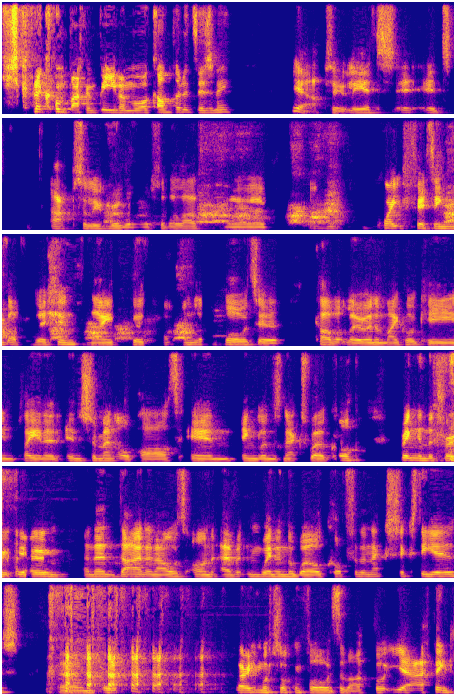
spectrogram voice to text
he's going to come back and be even more confident, isn't he? Yeah, absolutely. It's it, it's absolute reward for the lad. Uh, quite fitting opposition tonight because I'm looking forward to Calvert Lewin and Michael Keane playing an instrumental part in England's next World Cup, bringing the trophy home, and then dining out on Everton winning the World Cup for the next 60 years. Um, very much looking forward to that. But yeah, I think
